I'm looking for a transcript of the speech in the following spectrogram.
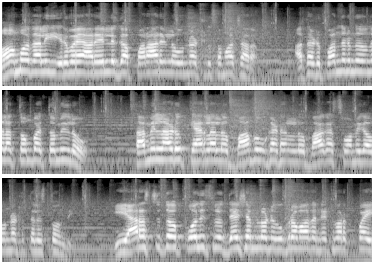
మహమ్మద్ అలీ ఇరవై ఆరేళ్ళుగా పరారీలో ఉన్నట్లు సమాచారం. అతడు పంతొమ్మిది వందల తొంభై తొమ్మిదిలో తమిళనాడు కేరళలో బాంబు ఘటనలో భాగస్వామిగా ఉన్నట్లు తెలుస్తోంది. ఈ అరెస్టుతో పోలీసులు దేశంలోని ఉగ్రవాద నెట్వర్క్పై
